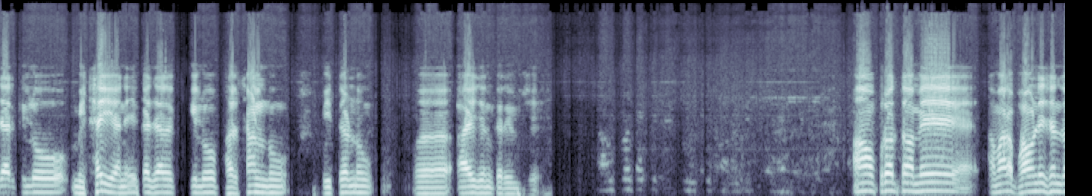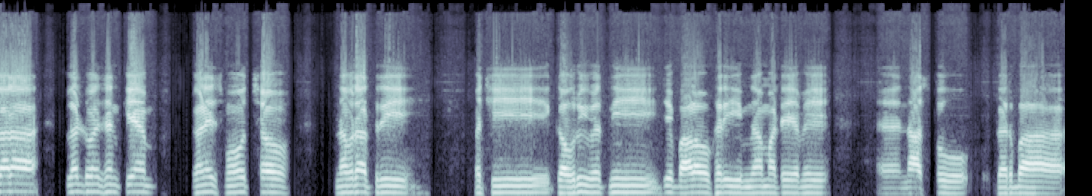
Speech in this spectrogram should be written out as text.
હજાર કિલો મીઠાઈ અને એક હજાર કિલો ફરસાણનું વિતરણનું આયોજન કરેલું છે. આ ઉપરાંત અમે અમારા ફાઉન્ડેશન દ્વારા બ્લડ ડોનેશન કેમ્પ ગણેશ મહોત્સવ, નવરાત્રિ, પછી ગૌરી વ્રતની જે બાળાઓ ખરી, એમના માટે અમે નાસ્તો, ગરબા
